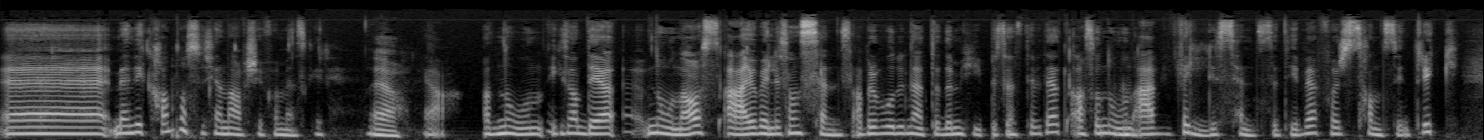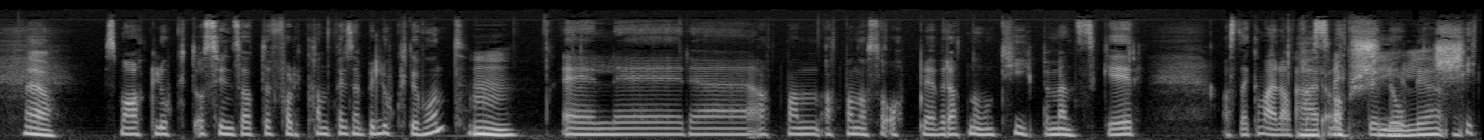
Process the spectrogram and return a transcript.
Eh, men vi kan også kjenne avsky for mennesker. Ja. Ja. At noen, sant, det, noen av oss er jo veldig sånn sens... Apropos du nevnte det med hypersensitivitet. Altså noen er veldig sensitive for sanseinntrykk. ja. Smak, lukt, og syns at folk kan f.eks. lukte vondt. Mm. Eller eh, at man, at man også opplever at noen type mennesker Altså det kan være at det Er skitt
